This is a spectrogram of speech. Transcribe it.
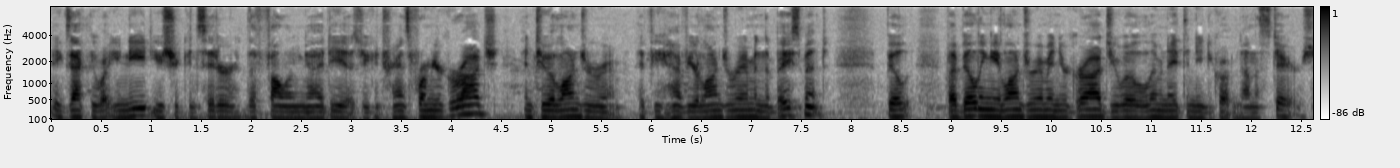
exactly what you need, you should consider the following ideas. You can transform your garage into a laundry room. If you have your laundry room in the basement, build by building a laundry room in your garage, you will eliminate the need to go up and down the stairs.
